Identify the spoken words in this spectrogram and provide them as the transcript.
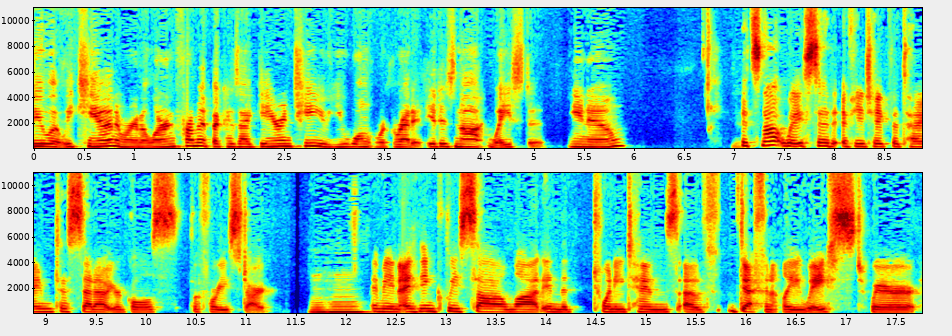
do what we can and we're going to learn from it because i guarantee you you won't regret it it is not wasted you know it's not wasted if you take the time to set out your goals before you start. Mm-hmm. I mean, I think we saw a lot in the 2010s of definitely waste where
